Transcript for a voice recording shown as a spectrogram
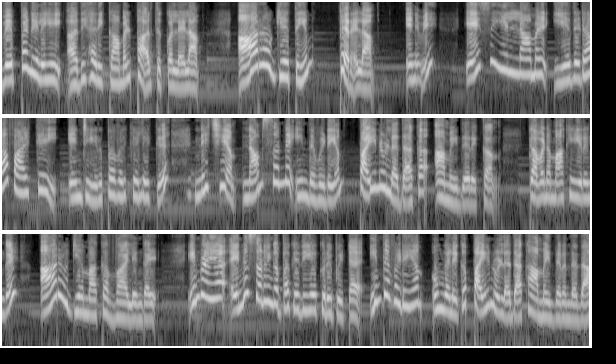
வெப்பநிலையை அதிகரிக்காமல் பார்த்துக் கொள்ளலாம். ஆரோக்கியத்தையும் பெறலாம். எனவே ஏசி இல்லாமல் ஏதடா வாழ்க்கை என்று இருப்பவர்களுக்கு நிச்சயம் நாம் சொன்ன இந்த விடயம் பயனுள்ளதாக அமைந்திருக்கும். கவனமாக இருங்கள் ஆரோக்கியமாக வாழுங்கள். இன்றைய என்ன சொல்றீங்க பகுதியை குறிப்பிட்ட இந்த விடயம் உங்களுக்கு பயனுள்ளதாக அமைந்திருந்ததா?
